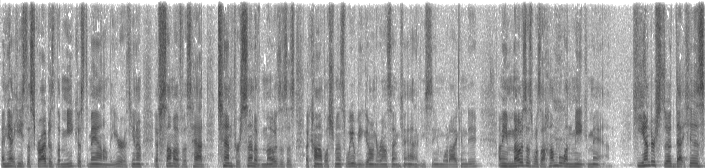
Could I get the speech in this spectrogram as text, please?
and yet he's described as the meekest man on the earth. You know, if some of us had 10% of Moses' accomplishments, we would be going around saying, Man, have you seen what I can do? I mean, Moses was a humble and meek man. He understood that his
